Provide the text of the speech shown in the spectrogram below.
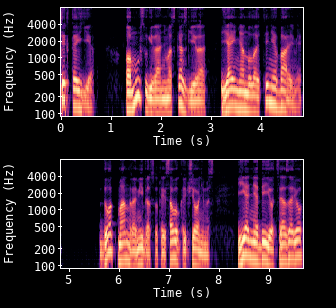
tik tai jie. O mūsų gyvenimas kasgi yra, jei nenulatinė baimė. Duok man ramybę su tai savo krikščionimis. Jie nebijo Cezario,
